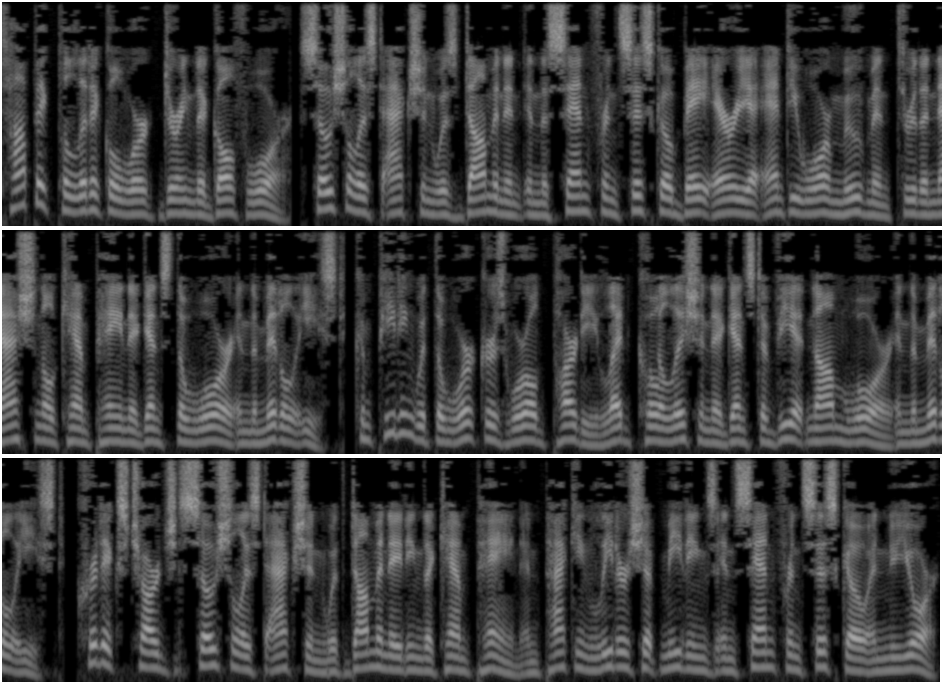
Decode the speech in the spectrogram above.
Topic political work During the Gulf War, Socialist Action was dominant in the San Francisco Bay Area anti-war movement through the National Campaign Against the War in the Middle East, competing with the Workers' World Party-led coalition against a Vietnam War in the Middle East. Critics charged Socialist Action with dominating the campaign and packing leadership meetings in San Francisco and New York.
